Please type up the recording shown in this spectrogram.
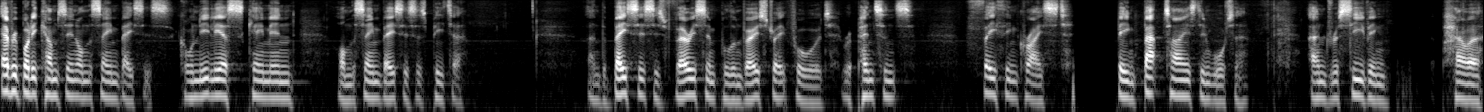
everybody comes in on the same basis. Cornelius came in on the same basis as Peter. And the basis is very simple and very straightforward repentance, faith in Christ, being baptized in water, and receiving the power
